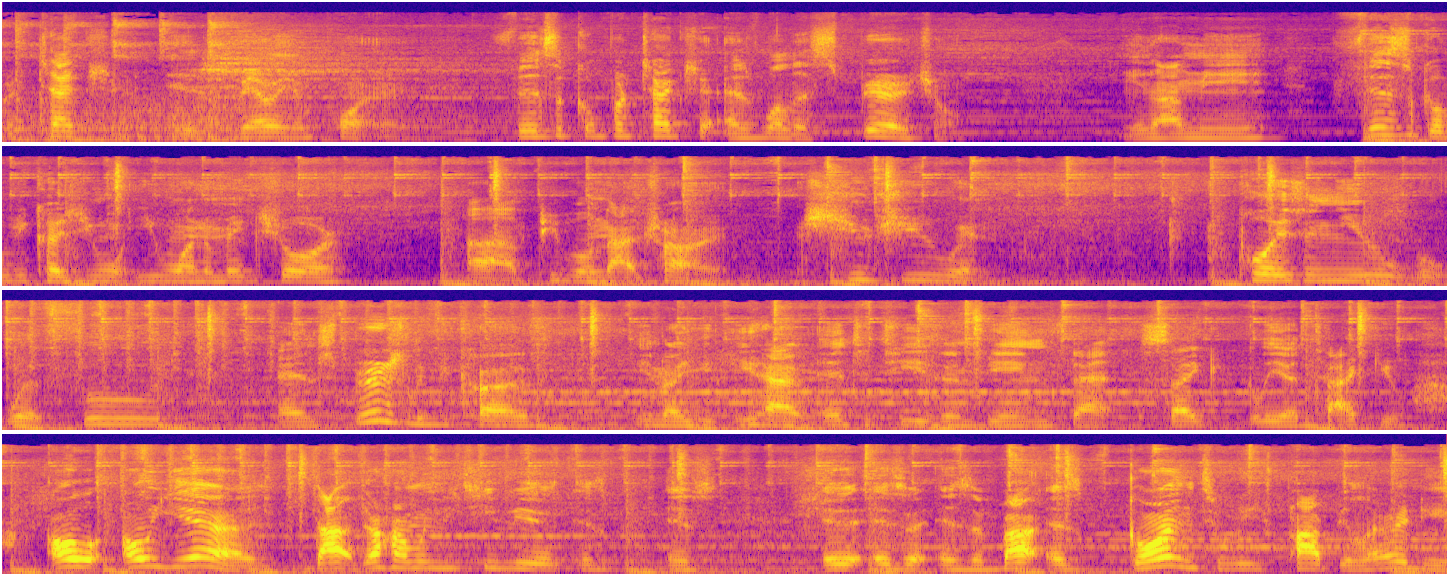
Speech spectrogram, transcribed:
protection is very important. Physical protection as well as spiritual. You know what I mean? Physical because you you want to make sure uh, people not trying to shoot you and poison you with food, and spiritually because you know you, you have entities and beings that psychically attack you. Oh, oh yeah, Doctor Harmony TV is is is is, is about is going to reach popularity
